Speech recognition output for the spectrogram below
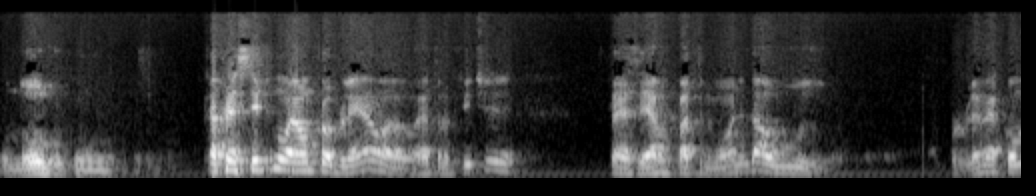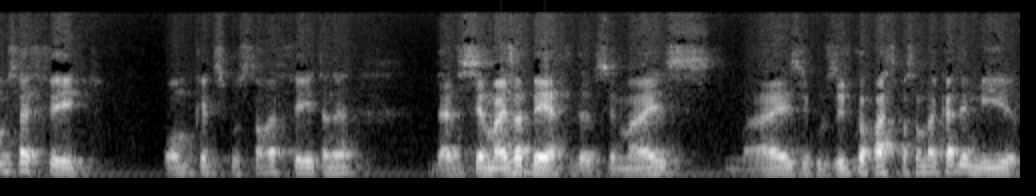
o novo com. que a princípio não é um problema, o retrofit preserva o patrimônio e dá uso. O problema é como isso é feito, como que a discussão é feita, né? Deve ser mais aberta, deve ser mais, mais inclusive com a participação da academia.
